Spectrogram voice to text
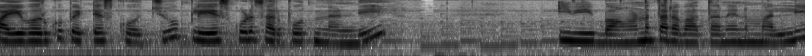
పై వరకు పెట్టేసుకోవచ్చు ప్లేస్ కూడా సరిపోతుందండి. ఇవి బాగున్న తర్వాత నేను మళ్ళీ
